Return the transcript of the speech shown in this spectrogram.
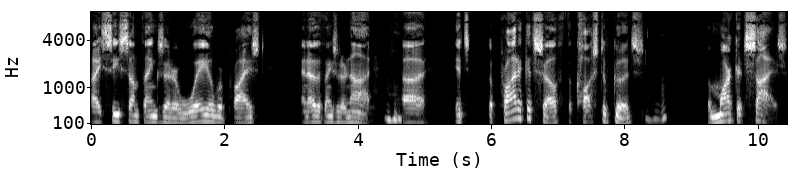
I see some things that are way overpriced and other things that are not. Mhm. Uh, it's the product itself, the cost of goods, Mhm. the market size.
